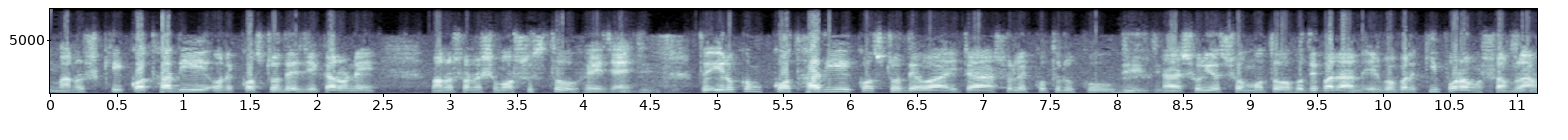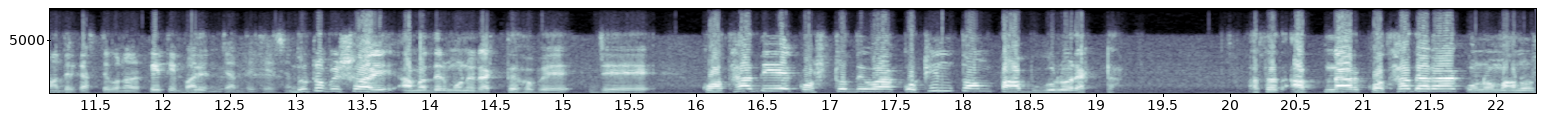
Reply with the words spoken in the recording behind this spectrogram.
মানুষকে কথা দিয়ে অনেক কষ্ট দেয়? যে কারণে মানুষ অনেক সময় অসুস্থ হয়ে যায়। তো এরকম কথা দিয়ে কষ্ট দেওয়া এটা আসলে কতটুকু। শরীয়ত সম্মত হতে পারে? আর এর ব্যাপারে কি পরামর্শ আমরা আমাদের কাছ থেকে ওনারা পেতে পারেন জানতে চেয়েছেন? দুটো বিষয় আমাদের মনে রাখতে হবে যে কথা দিয়ে কষ্ট দেওয়া কঠিনতম পাপগুলোর একটা। অর্থাৎ আপনার কথা দ্বারা কোনো মানুষ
